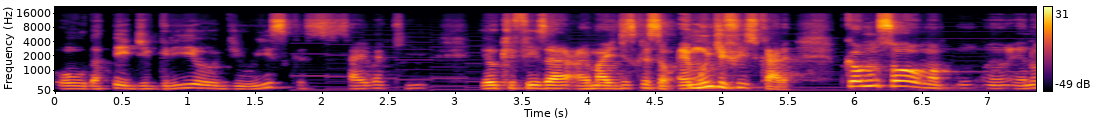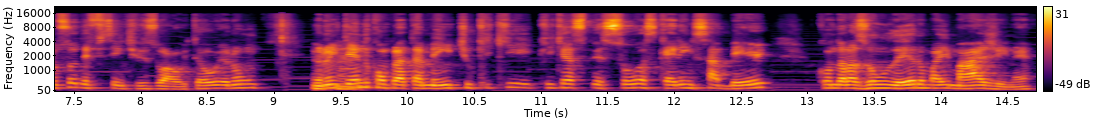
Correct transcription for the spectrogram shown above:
ou da Pedigree ou de Whiskas, saiba que eu que fiz a, a, imagem de descrição. É muito difícil, cara. Porque eu não sou uma, eu não sou deficiente visual, então eu não, eu não uhum. entendo completamente o que, que, que, que as pessoas querem saber quando elas vão ler uma imagem, né?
